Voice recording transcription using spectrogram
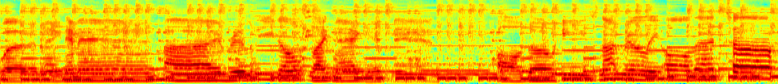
what a magnet man. I really don't like Magnet Man. Although he's not really all that tough.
